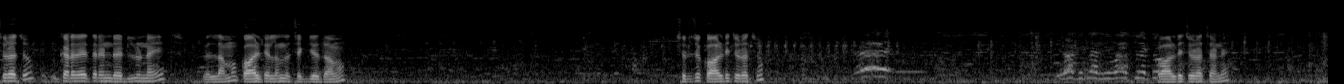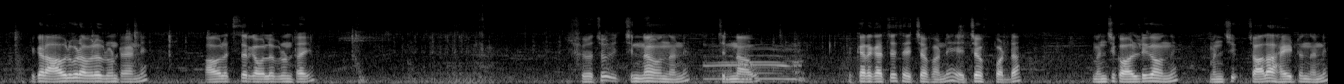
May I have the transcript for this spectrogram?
చూడొచ్చు. ఇక్కడ అయితే రెండు ఎడ్లు ఉన్నాయి. వెళ్దాము. క్వాలిటీ ఎలా ఉందో చెక్ చేద్దాము. చూడొచ్చు. క్వాలిటీ చూడొచ్చు. క్వాలిటీ చూడొచ్చు అండి ఇక్కడ ఆవులు కూడా అవైలబుల్ ఉంటాయండి. ఆవులు వచ్చేసరికి అవైలబుల్ ఉంటాయి. చూడొచ్చు. చిన్న ఉందండి. చిన్న ఆవు ఇక్కడికి వచ్చేసి హెచ్ఎఫ్ అండి. హెచ్ఎఫ్ పడ్డ. మంచి క్వాలిటీగా ఉంది. మంచి చాలా హైట్ ఉందండి.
